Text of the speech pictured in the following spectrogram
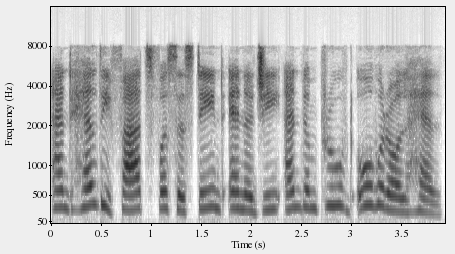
and healthy fats for sustained energy and improved overall health.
